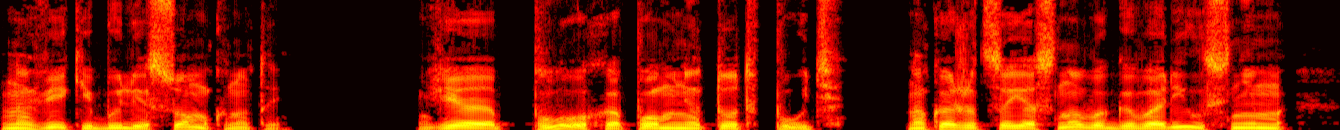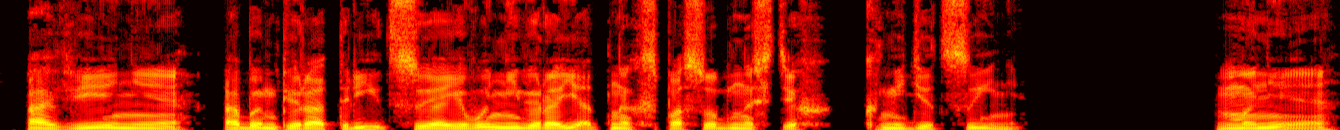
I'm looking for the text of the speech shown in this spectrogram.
но веки были сомкнуты. Я плохо помню тот путь, но, кажется, я снова говорил с ним о Вене, об императрице, о его невероятных способностях к медицине. Мне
